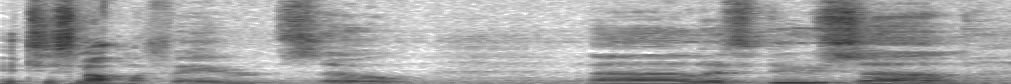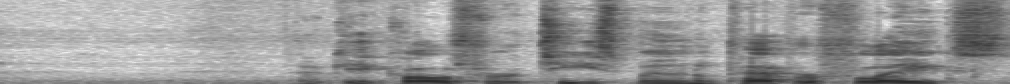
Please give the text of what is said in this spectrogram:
It's just not my favorite. So, uh, let's do some Okay, calls for a teaspoon of pepper flakes.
